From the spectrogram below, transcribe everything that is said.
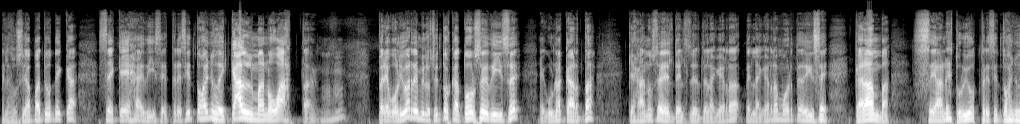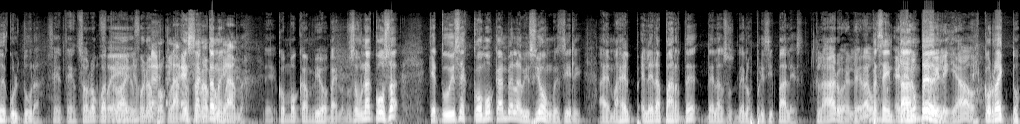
en la sociedad patriótica, se queja y dice, 300 años de calma no bastan. Pero Bolívar de 1814 dice, en una carta, quejándose del- del- de, la guerra de la guerra a muerte, dice, caramba, se han destruido 300 años de cultura. Sí, en solo cuatro fue, años. fue una proclama. fue una Exactamente. proclama. Eh, ¿Cómo cambió? Bueno, entonces una cosa que tú dices, ¿cómo cambia la visión? Es decir, además él, él era parte de, las- de los principales. claro, él Él era, un, él representante. era un de- privilegiado. Es correcto.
